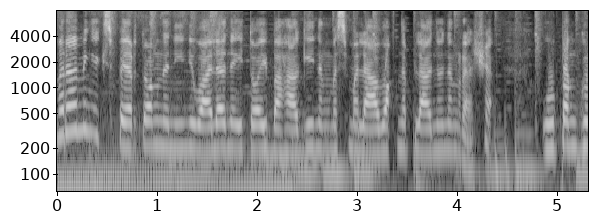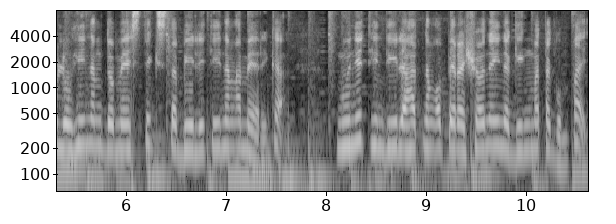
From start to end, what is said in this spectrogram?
maraming eksperto ang naniniwala na ito ay bahagi ng mas malawak na plano ng Russia upang guluhin ang domestic stability ng Amerika. Ngunit hindi lahat ng operasyon ay naging matagumpay.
